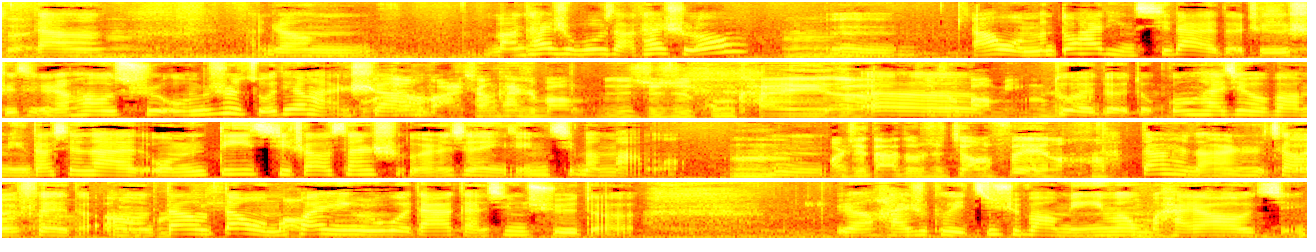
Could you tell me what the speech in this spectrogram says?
对，但反正晚开始不如早开始喽，嗯，然后我们都还挺期待的这个事情，然后是我们是昨天晚上，昨天晚上开始报，就是公开呃接受报名是吧？对对对，公开接受报名，到现在我们第一期招三十个人，现在已经基本满了，嗯，而且大家都是交了费了。哈，当然当然是交了费的，嗯，但但我们欢迎如果大家感兴趣的。人还是可以继续报名，因为我们还要经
